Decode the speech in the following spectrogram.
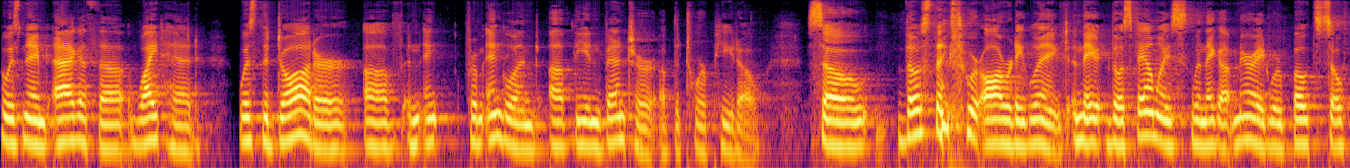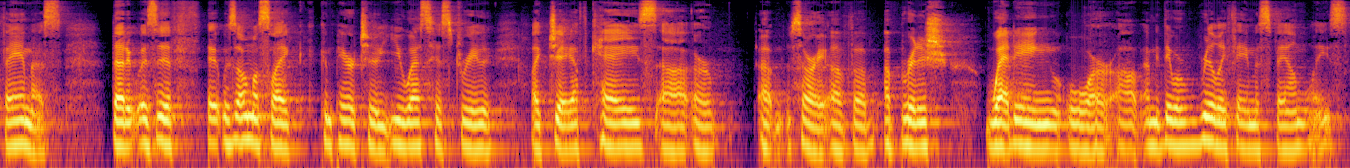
who was named Agatha Whitehead, was the daughter of an, from England of the inventor of the torpedo. So those things were already linked, and they, those families, when they got married, were both so famous that it was if it was almost like compared to U.S. history like JFK's, uh, or uh, sorry, of a, a, British wedding, or uh, I mean, they were really famous families.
